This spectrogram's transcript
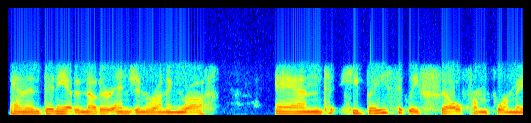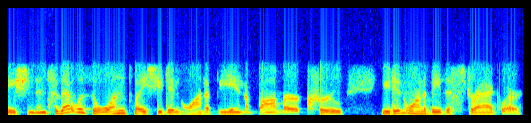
and then he had another engine running rough. And he basically fell from formation. And so that was the one place you didn't want to be in a bomber crew. You didn't want to be the straggler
